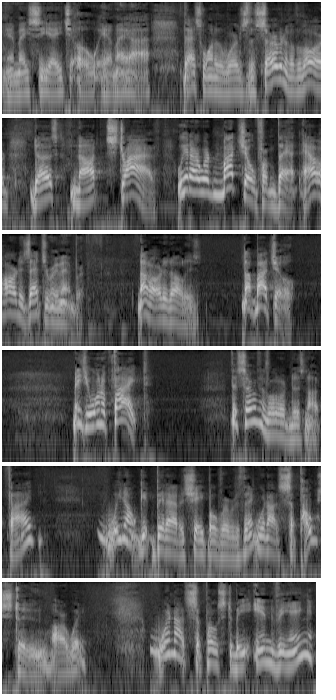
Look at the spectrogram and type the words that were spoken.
M A C H O M A I. That's one of the words. The servant of the Lord does not strive. We get our word macho from that. How hard is that to remember? Not hard at all, is it? Not macho. Means you want to fight. The servant of the Lord does not fight we don't get bit out of shape over everything. We're not supposed to, are we? We're not supposed to be envying.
